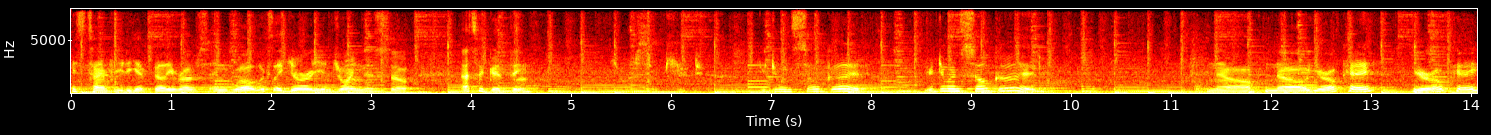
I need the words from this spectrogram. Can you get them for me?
It's time for you to get belly rubs, and well, it looks like you're already enjoying this, so that's a good thing. You are so cute. You're doing so good. You're doing so good. No, no, you're okay. You're okay.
